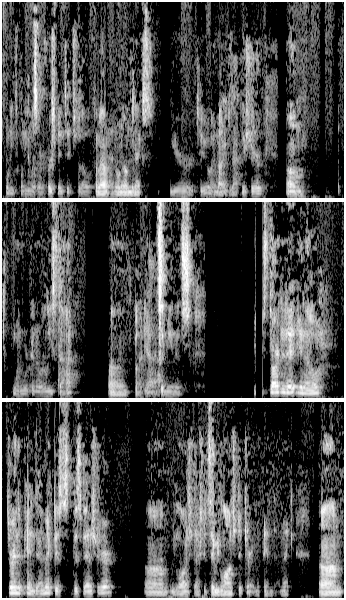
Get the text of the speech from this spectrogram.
2020 was our first vintage, so that will come out. I don't know in the next year or two. I'm not exactly sure um, when we're going to release that. Um, but yeah, it's. I mean, it's. We started it, you know, during the pandemic. This this venture um, we launched, I should say, we launched it during the pandemic um,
